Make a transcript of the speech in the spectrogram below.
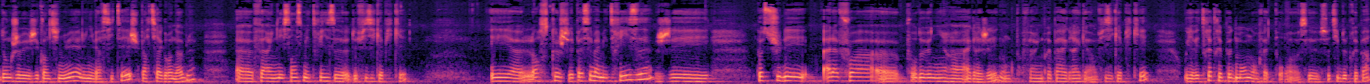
Donc j'ai continué à l'université, je suis partie à Grenoble euh, faire une licence maîtrise de physique appliquée. Et lorsque j'ai passé ma maîtrise, j'ai postulé à la fois pour devenir agrégé, donc pour faire une prépa agrég en physique appliquée, où il y avait très très peu de monde en fait pour euh, ce type de prépa.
